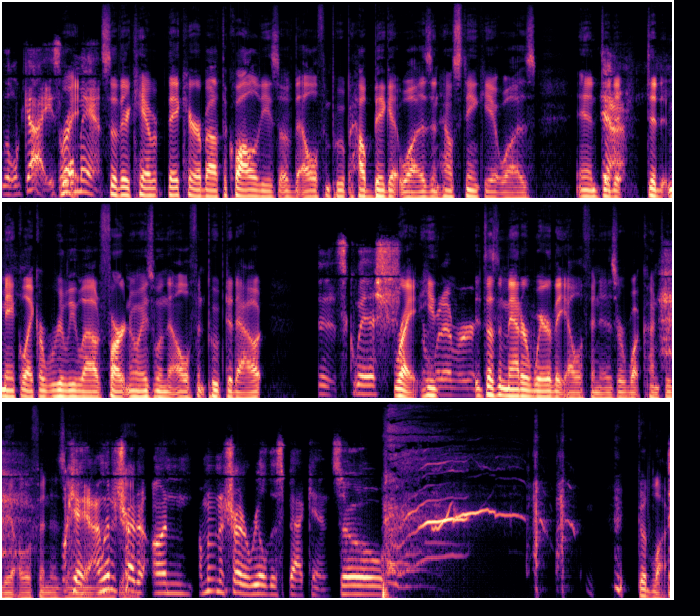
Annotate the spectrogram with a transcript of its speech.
little guy, he's a right. little man. So they care they care about the qualities of the elephant poop, how big it was, and how stinky it was, and did Yeah. it did it make like a really loud fart noise when the elephant pooped it out? Did it squish? Right, Or he- whatever. It doesn't matter where the elephant is or what country the elephant is. Okay, in, I'm gonna try yeah. to un I'm gonna try to reel this back in. So Good luck.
